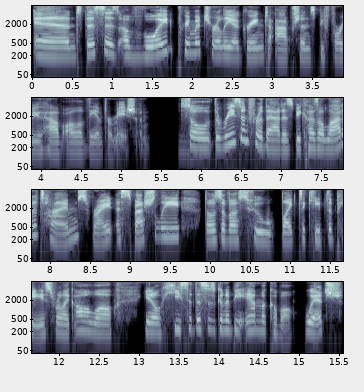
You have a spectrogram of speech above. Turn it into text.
And this is avoid prematurely agreeing to options before you have all of the information. Mm. So the reason for that is because a lot of times, right, especially those of us who like to keep the peace, we're like, oh, well, you know, he said this is going to be amicable, which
